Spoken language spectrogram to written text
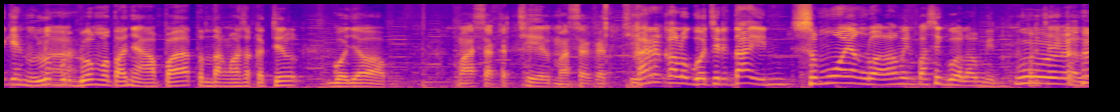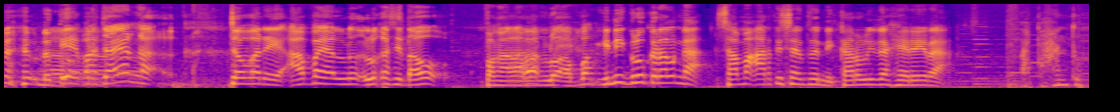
balikin, lu Ah. berdua mau tanya apa tentang masa kecil, gue jawab. Masa kecil, masa kecil. Karena kalau gue ceritain, semua yang lu alamin pasti gue alamin. Percaya lu? Udah Iya, percaya nggak? Coba deh, apa ya lu, lu kasih tahu pengalaman lu apa? Ini lu kenal nggak sama artisnya tuh nih Carolina Herrera? Apaan tuh?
